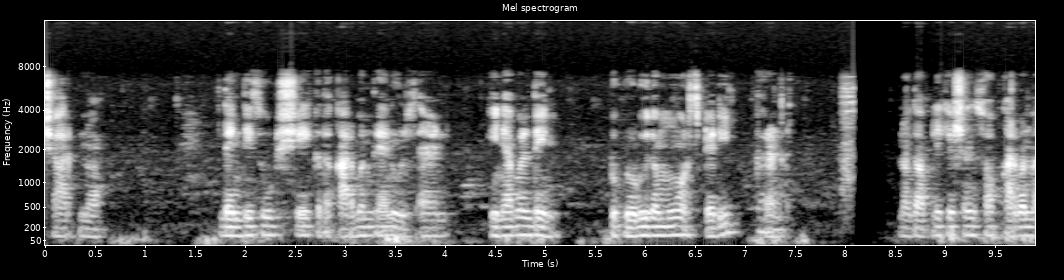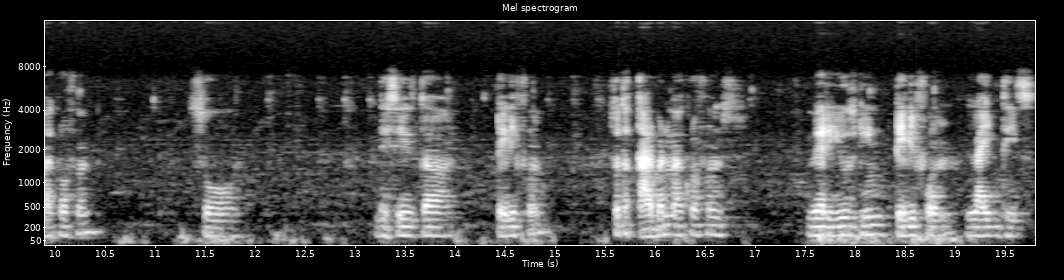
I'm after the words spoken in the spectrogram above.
sharp knock. Then this would shake the carbon granules and enable them to produce a more steady current. Now the applications of carbon microphone. So this is the telephone so the carbon microphones were used in telephone like this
